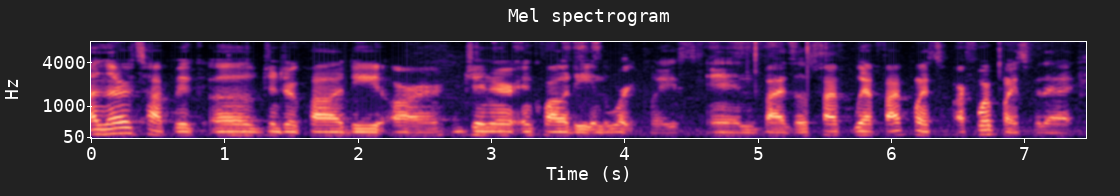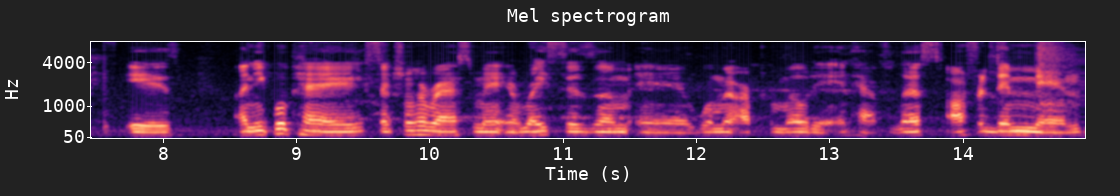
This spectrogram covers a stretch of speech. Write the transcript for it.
Another topic of gender equality are gender inequality in the workplace. And by those five we have five points or four points for that is unequal pay, sexual harassment, and racism, and women are promoted and have less offered than men,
